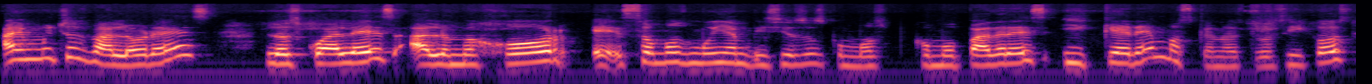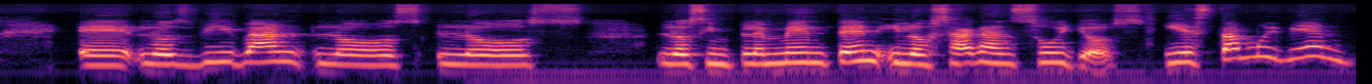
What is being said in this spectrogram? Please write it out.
hay muchos valores, los cuales a lo mejor eh, somos muy ambiciosos como, como, padres y queremos que nuestros hijos eh, los vivan, los, los, los implementen y los hagan suyos. Y está muy bien,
